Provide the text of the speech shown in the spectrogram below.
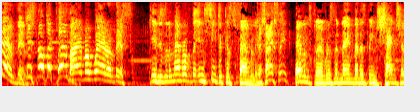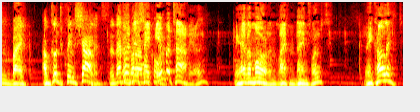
know this. It is not a clover. I am aware of this. It is a member of the Inceticus family. Precisely. Heaven's Clover is the name that has been sanctioned by our good Queen Charlotte. So that is what I Goodness will sake, call in it. Batavia, we have a more enlightened name for it. We call it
